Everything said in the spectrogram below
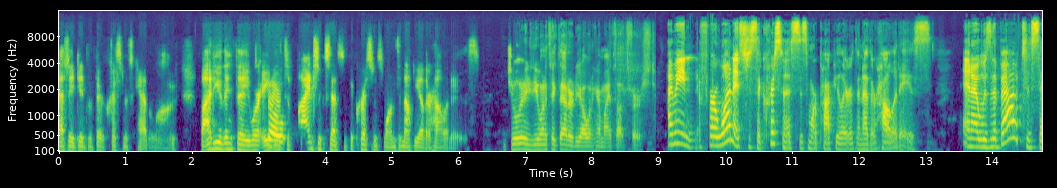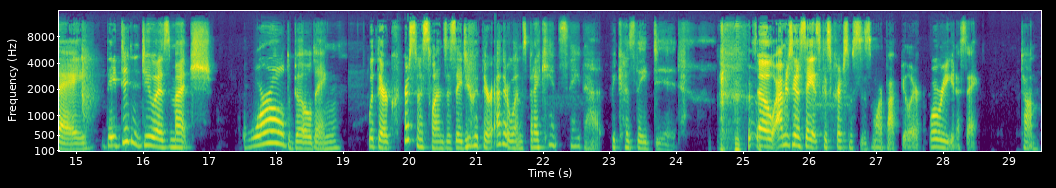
as they did with their Christmas catalog? Why do you think they were able So- to find success with the Christmas ones and not the other holidays? Julia, do you want to take that, or do y'all want to hear my thoughts first? I mean, for one, it's just that Christmas is more popular than other holidays. And I was about to say they didn't do as much world building with their Christmas ones as they do with their other ones, but I can't say that because they did. so I'm just going to say it's because Christmas is more popular. What were you going to say, Tom?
